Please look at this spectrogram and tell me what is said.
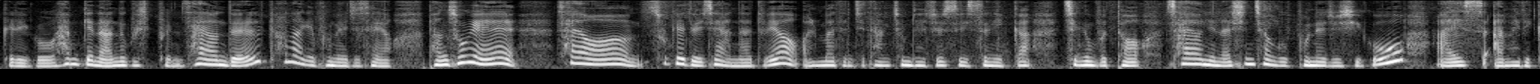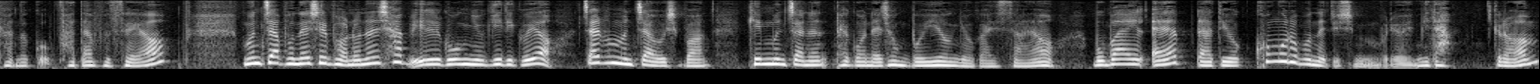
그리고 함께 나누고 싶은 사연들 편하게 보내주세요. 방송에 사연 소개되지 않아도요, 얼마든지 당첨되실 수 있으니까 지금부터 사연이나 신청곡 보내주시고, 아이스 아메리카노 꼭 받아보세요. 문자 보내실 번호는 샵 1061이고요. 짧은 문자 50원, 긴 문자는 100원의 정보 이용료가 있어요. 모바일 앱, 라디오 콩으로 보내주시면 무료입니다. 그럼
